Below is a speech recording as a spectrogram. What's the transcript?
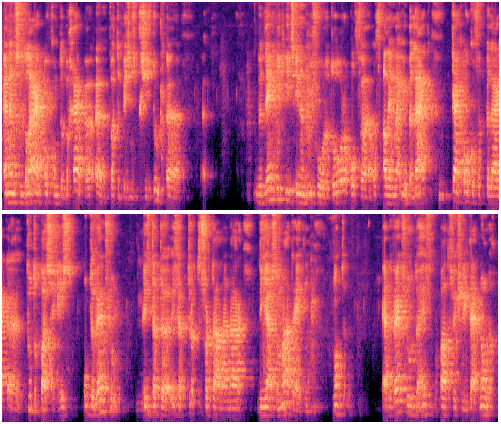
en dan is het belangrijk ook om te begrijpen eh, wat de business precies doet. Eh, we denken niet iets in een ivoren toren of, eh, of alleen maar in beleid. Kijk ook of het beleid eh, toe te passen is op de werkvloer. Is dat, eh, is dat terug te vertalen naar de juiste maatregelen? Want ja, de werkvloer heeft een bepaalde functionaliteit nodig.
